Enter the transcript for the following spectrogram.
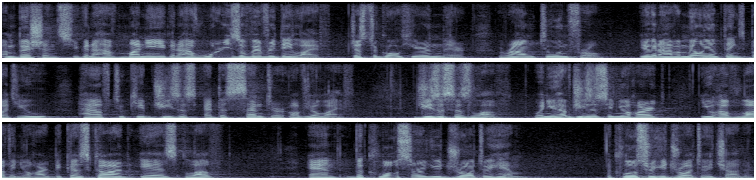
ambitions. You're going to have money. You're going to have worries of everyday life, just to go here and there, run to and fro. You're going to have a million things, but you have to keep Jesus at the center of your life. Jesus is love. When you have Jesus in your heart, you have love in your heart because God is love. And the closer you draw to Him, the closer you draw to each other.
